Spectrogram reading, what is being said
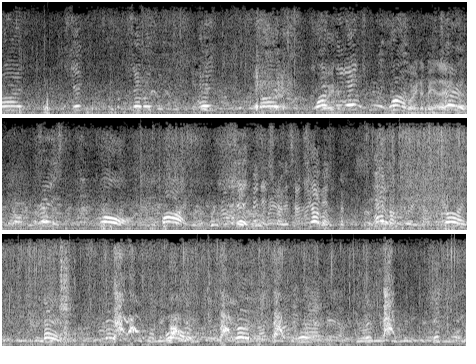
five, six, seven, eight, nine, one minute, one, going a two, early. three, four, five, six, finished by the time I seven, get it. eight, nine, ten, eleven, twelve, thirteen, fourteen, fifteen, sixteen,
